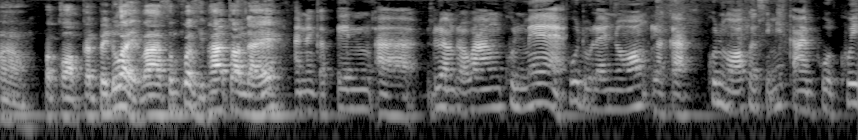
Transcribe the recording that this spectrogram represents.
อ่าประกอบกันไปด้วยว่าสมควรสิพาตอนไหนอันนั้นก็เป็นอ่าเรื่องระหว่างคุณแม่ผู้ดูแลน้องแล้วก็คุณหมอเพิ่นสิมีการพูดคุย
